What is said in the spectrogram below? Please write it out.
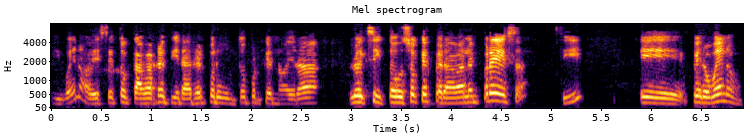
Y bueno, a veces tocaba retirar el producto porque no era lo exitoso que esperaba la empresa, ¿sí? Eh, pero bueno,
